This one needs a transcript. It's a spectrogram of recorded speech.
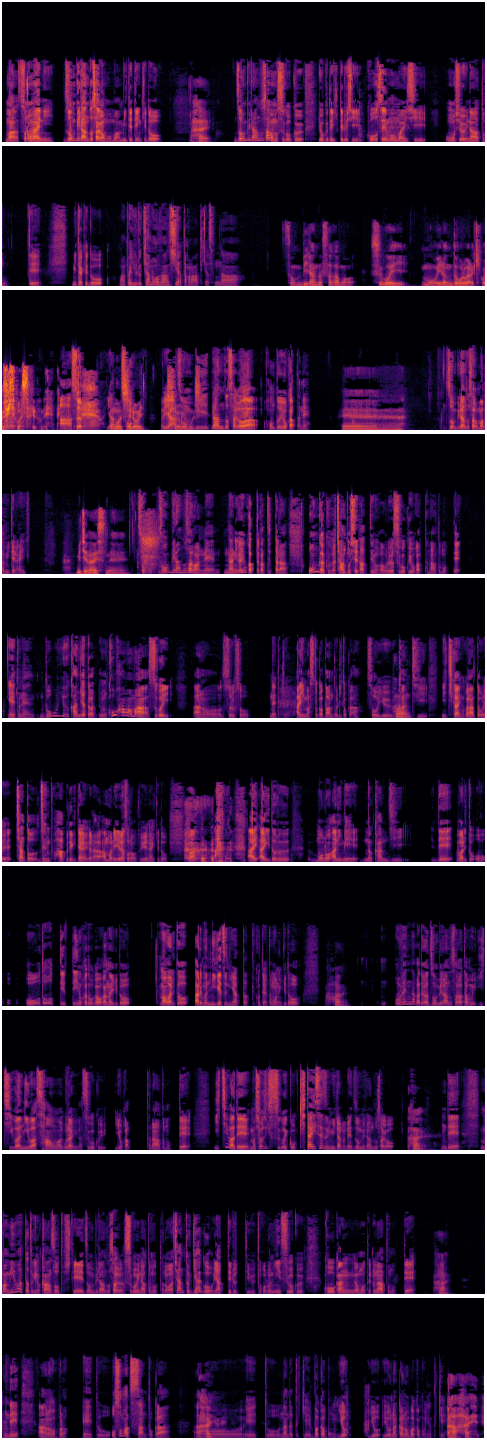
まあその前に、ゾンビランドサガもまあ見ててんけど、はい。ゾンビランドサガもすごくよくできてるし、構成もうまいし、面白いなと思って見たけど、まあやっぱりゆるキャンの方が斬新やったかなって気がするなゾンビランドサガも、すごい、もういろんなところから聞こえてきてましたけどね。ああ、そうやろな。いや面白い。そいや、ゾンビランドサガは本当良かったね。へー。ゾンビランドサガまだ見てない？見てないですね。そう。ゾンビランドサガはね、何が良かったかって言ったら、音楽がちゃんとしてたっていうのが俺はすごく良かったなと思って。えっ、とね、どういう感じやったか、うん後半はまあ、すごい、あの、それこそ、何だっけ、アイマスとかバンドリとか、そういう感じに近いのかなって俺、ちゃんと全部把握できてないから、あんまり偉そうなこと言えないけど、まあ、あアイ アイドルものアニメの感じで、割とお王道って言っていいのかどうかわかんないけど、まあ割とあれも逃げずにやったってことやと思うねんけど、はい。俺の中ではゾンビランドサガは多分1話、2話、3話ぐらいがすごく良かったなと思って、1話で、まあ正直すごいこう期待せずに見たのね、ゾンビランドサガを。はい。で、まあ見終わった時の感想として、ゾンビランドサガがすごいなと思ったのは、ちゃんとギャグをやってるっていうところにすごく好感が持てるなと思って、はい。で、あの、ほら、えっ、と、おそ松さんとか、あの、えっ、と、なんだったっけ、バカボン、よ、よ、夜中のバカボンやったっけ？あ、はい。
